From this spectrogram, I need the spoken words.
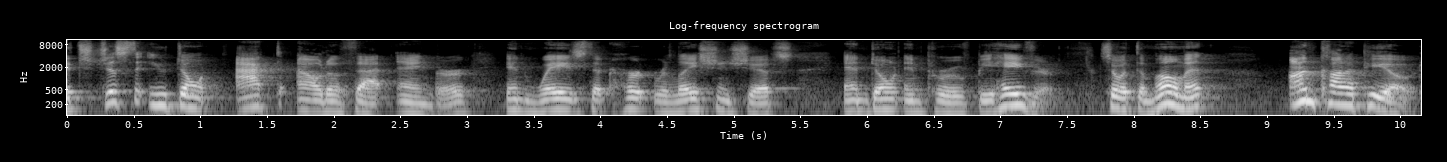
It's just that you don't act out of that anger in ways that hurt relationships and don't improve behavior. So, at the moment, I'm kind of PO'd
